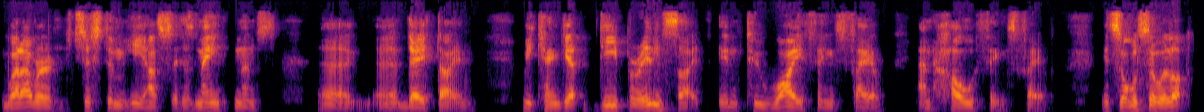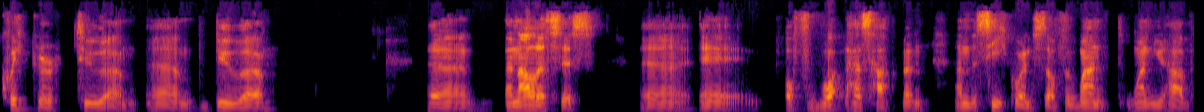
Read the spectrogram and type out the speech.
whatever system he has his maintenance uh, uh, data in, we can get deeper insight into why things fail and how things fail. It's also a lot quicker to um, um, do uh, uh, analysis uh, uh of what has happened and the sequence of event when you have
